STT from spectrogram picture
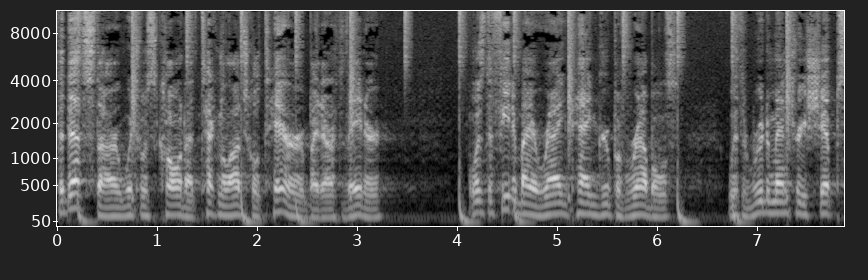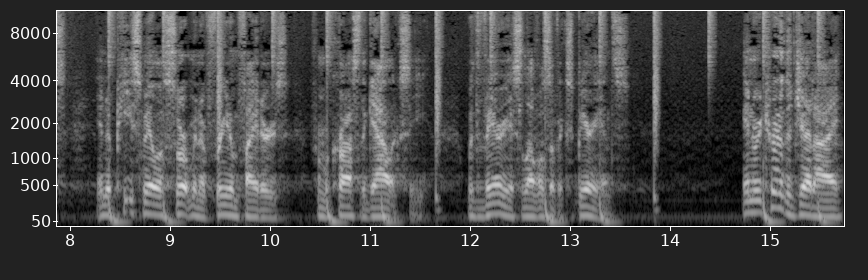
The Death Star, which was called a technological terror by Darth Vader, was defeated by a ragtag group of rebels with rudimentary ships and a piecemeal assortment of freedom fighters from across the galaxy, with various levels of experience. In Return of the Jedi,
